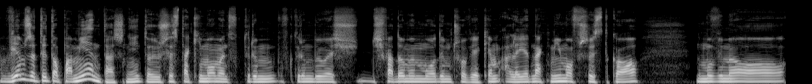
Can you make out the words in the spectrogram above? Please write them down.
wiem, że ty to pamiętasz, nie? To już jest taki moment, w którym, w którym byłeś świadomym młodym człowiekiem, ale jednak mimo wszystko no mówimy o,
